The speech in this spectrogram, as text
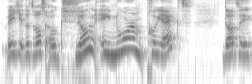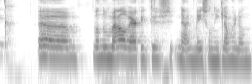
weet je, dat was ook zo'n enorm project dat ik. ehm, want normaal werk ik dus nou, meestal niet langer dan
